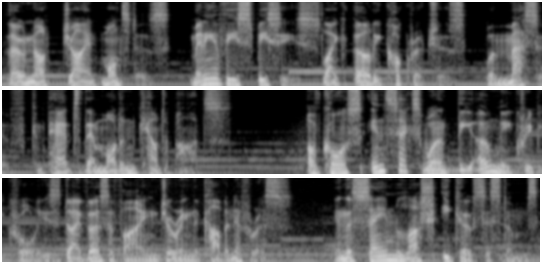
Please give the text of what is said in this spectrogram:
Though not giant monsters, many of these species, like early cockroaches, were massive compared to their modern counterparts. Of course, insects weren't the only creepy crawlies diversifying during the Carboniferous. In the same lush ecosystems,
